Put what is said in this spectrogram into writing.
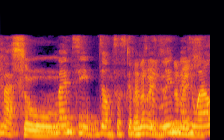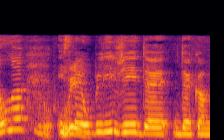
Ben, So- Même si, disons que ça serait pas je Lin-Manuel, là, il Oui. serait obligé de, de comme,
